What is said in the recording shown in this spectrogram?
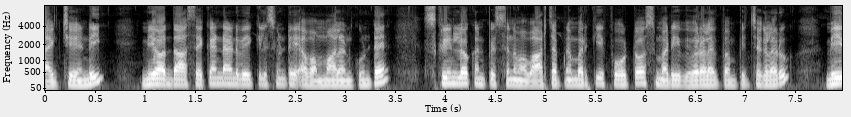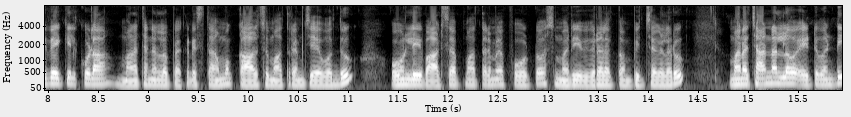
లైక్ చేయండి. మీ వద్ద సెకండ్ హ్యాండ్ వెహికల్స్ ఉంటే అవి అమ్మాలనుకుంటే స్క్రీన్లో కనిపిస్తున్న మా వాట్సాప్ నెంబర్కి ఫొటోస్ మరియు వివరాలు పంపించగలరు. మీ వెహికల్ కూడా మన ఛానల్లో ప్రకటిస్తాము. కాల్స్ మాత్రం చేయవద్దు. ఓన్లీ వాట్సాప్ మాత్రమే ఫొటోస్ మరియు వివరాలు పంపించగలరు. మన ఛానల్లో ఎటువంటి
